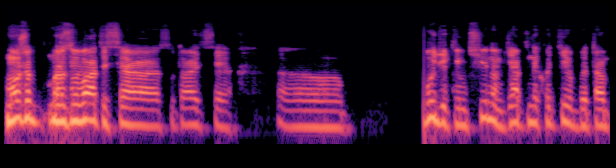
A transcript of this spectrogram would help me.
Може розвиватися ситуація е, будь-яким чином. Я б не хотів би там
